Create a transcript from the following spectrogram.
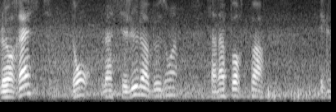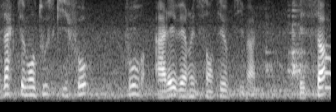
le reste dont la cellule a besoin. Ça n'apporte pas exactement tout ce qu'il faut pour aller vers une santé optimale. Et ça,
